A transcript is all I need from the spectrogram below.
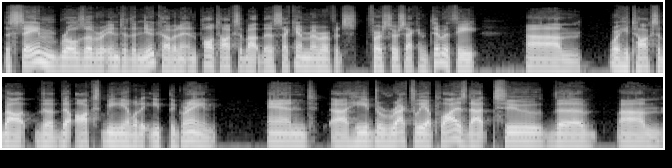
The same rolls over into the new covenant, and Paul talks about this. I can't remember if it's First or Second Timothy, um, where he talks about the the ox being able to eat the grain, and uh, he directly applies that to the um,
